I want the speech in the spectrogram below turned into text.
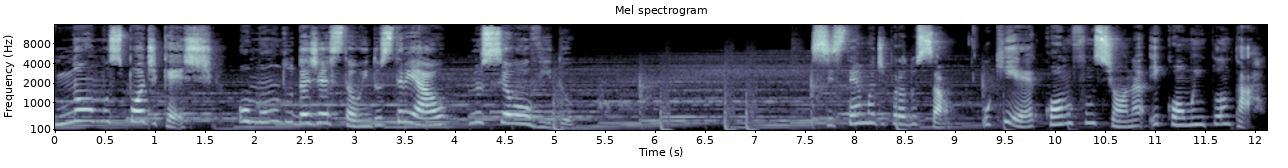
Nomus Podcast o mundo da gestão industrial no seu ouvido. Sistema de produção: o que é, como funciona e como implantar.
